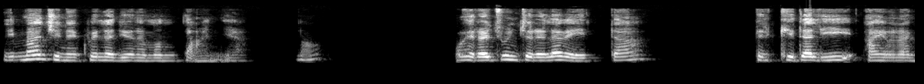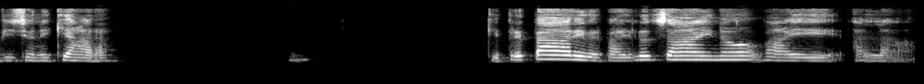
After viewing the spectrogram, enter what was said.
L'immagine è quella di una montagna, no? Vuoi raggiungere la vetta perché da lì hai una visione chiara. Ti prepari, prepari lo zaino, vai alla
